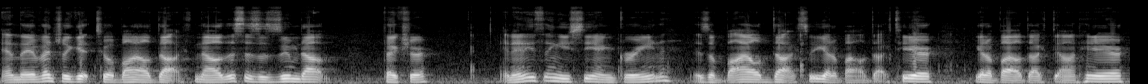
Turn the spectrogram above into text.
and they eventually get to a bile duct. Now this is a zoomed out picture And anything you see in green is a bile duct. So you got a bile duct here, you got a bile duct down here,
